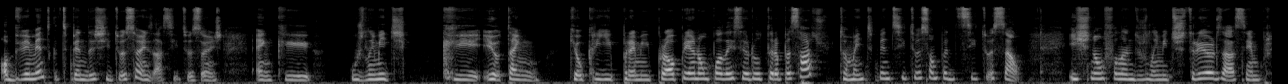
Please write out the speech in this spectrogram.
Obviamente que depende das situações. Há situações em que os limites que eu tenho, que eu criei para mim própria, não podem ser ultrapassados. Também depende de situação para de situação. Isto não falando dos limites exteriores, há sempre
